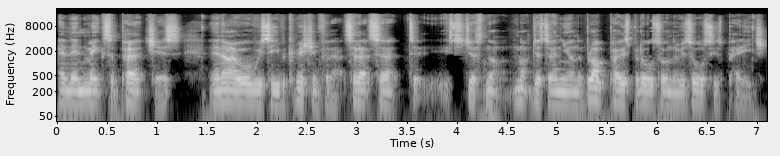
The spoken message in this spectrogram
and then makes a purchase, then I will receive a commission for that. So that's a, it's just not not just only on the blog post, but also on the resources page.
